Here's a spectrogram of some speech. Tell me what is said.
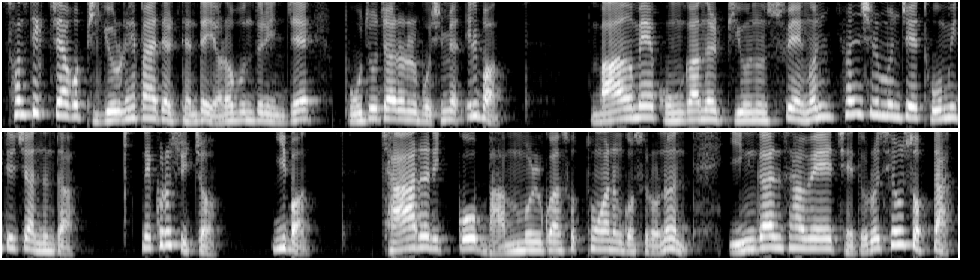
선택지하고 비교를 해봐야 될 텐데 여러분들이 이제 보조 자료를 보시면 1번 마음의 공간을 비우는 수행은 현실 문제에 도움이 되지 않는다. 네, 그럴 수 있죠. 2번 자아를 잊고 만물과 소통하는 것으로는 인간 사회의 제도를 세울 수 없다.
